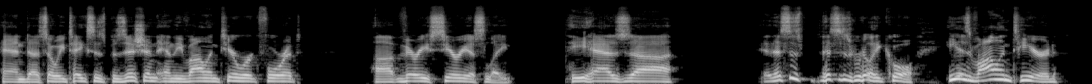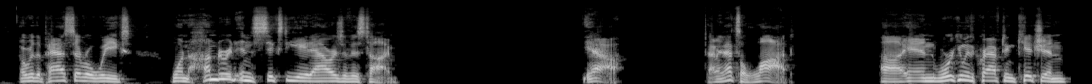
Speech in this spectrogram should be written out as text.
And uh, so he takes his position and the volunteer work for it uh, very seriously. He has uh, this is this is really cool. He has volunteered over the past several weeks 168 hours of his time. Yeah, I mean that's a lot. Uh, and working with Craft and Kitchen,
